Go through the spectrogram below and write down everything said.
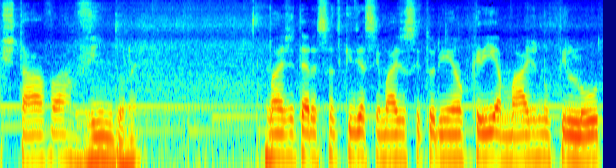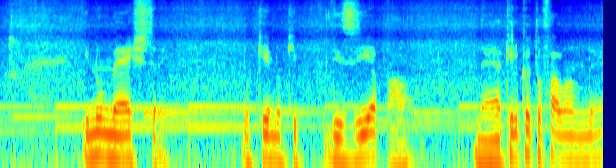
estava vindo, né? Mais interessante que diz assim, mais o centurião cria mais no piloto e no mestre do que no que dizia Paulo. Né? Aquilo que eu estou falando, né?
